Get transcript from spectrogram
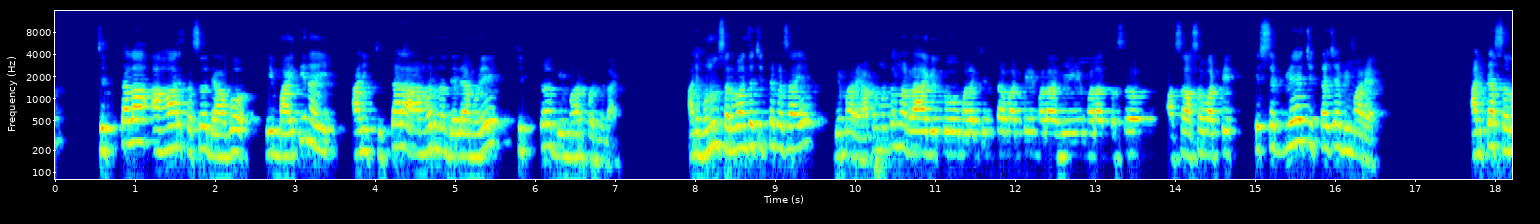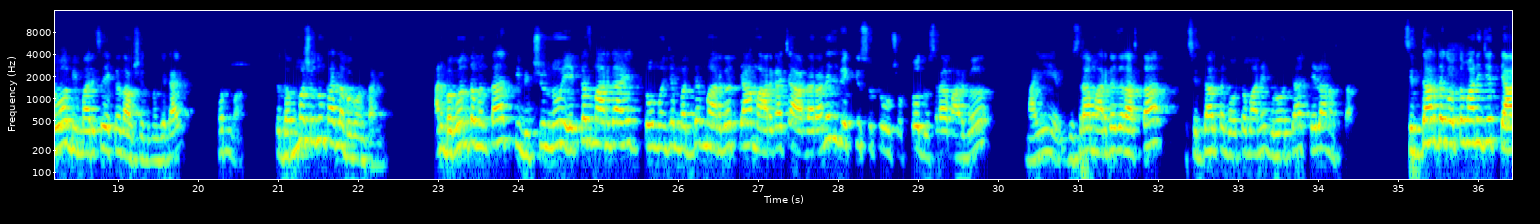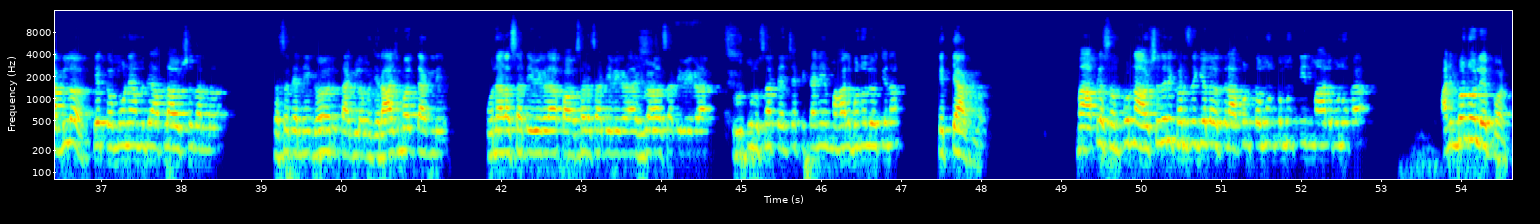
चित्ताला आहार कसं द्यावं ही माहिती नाही. आणि चित्ताला आहार न दिल्यामुळे चित्त बिमार पडलेलं आहे. आणि म्हणून सर्वांचं चित्त कसं आहे? बिमार आहे. आपण म्हणतो मला राग येतो मला चिंता वाटते मला हे मला तसं असं असं वाटते. हे सगळे चित्ताच्या बिमाऱ्या आहेत. आणि त्या सर्व बिमारीचं एकच औषध म्हणजे काय? धम्म. तर धम्म शोधून काढला भगवंताने. आणि भगवंत म्हणतात की भिक्षूंनो एकच मार्ग आहे तो म्हणजे मध्यम मार्ग. त्या मार्गाच्या आधारानेच व्यक्ती सुखी होऊ शकतो. दुसरा मार्ग नाहीये. दुसरा मार्ग जर असता सिद्धार्थ गौतमाने गृहत्याग केला नसता. सिद्धार्थ गौतमाने जे त्यागलं ते कमवण्यामध्ये आपलं आयुष्य झालं तसं त्यांनी घर त्यागलं म्हणजे राजमहल त्यागले. उन्हाळ्यासाठी वेगळा पावसाळ्यासाठी वेगळा हिवाळ्यासाठी वेगळा ऋतूनुसार त्यांच्या पित्याने महाल बनवले होते ना ते त्यागलं. मग आपलं संपूर्ण आयुष्य जरी खर्च केलं तर आपण कमवून कमवून तीन महाल बनवू का? आणि बनवले पण.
